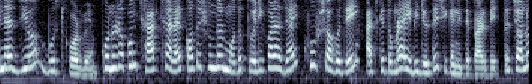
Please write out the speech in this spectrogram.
এনার্জিও বুস্ট করবে। কোনো রকম ছাদ ছাড়াই কত সুন্দর মোদক তৈরি করা যায়, খুব সহজেই আজকে তোমরা এই ভিডিওতে শিখে নিতে পারবে। তো চলো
